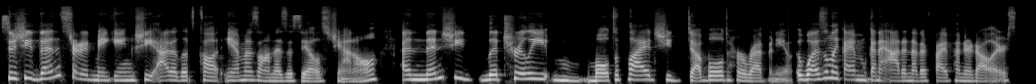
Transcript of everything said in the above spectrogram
So she then started making, she added, let's call it Amazon as a sales channel. And then she literally multiplied, she doubled her revenue. It wasn't like I'm going to add another $500.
